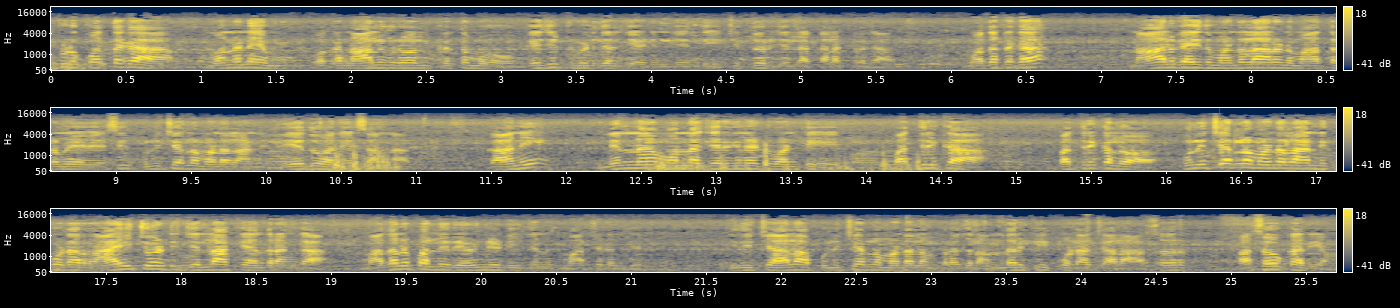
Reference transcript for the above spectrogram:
ఇప్పుడు కొత్తగా మొన్ననే ఒక నాలుగు రోజుల క్రితము గెజిట్ విడుదల చేయడం జరిగింది చిత్తూరు జిల్లా కలెక్టర్ గారు. మొదటగా నాలుగైదు మండలాలను మాత్రమే వేసి పులిచెర్ల మండలాన్ని లేదు అనేసి అన్నారు. కానీ నిన్న మొన్న జరిగినటువంటి పత్రిక పత్రికలో పులిచెర్ల మండలాన్ని కూడా రాయచోటి జిల్లా కేంద్రంగా మదనపల్లి రెవెన్యూ డివిజన్కి మార్చడం జరిగింది. ఇది చాలా పులిచెర్ల మండలం ప్రజలందరికీ కూడా చాలా అసౌ అసౌకర్యం.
